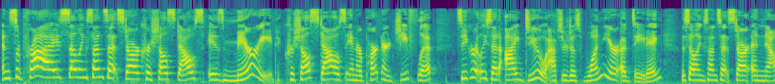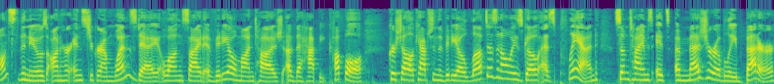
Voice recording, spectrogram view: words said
And surprise, Selling Sunset star Chrishell Stause is married. Chrishell Stause and her partner G Flip secretly said I do after just one year of dating. The Selling Sunset star announced the news on her Instagram Wednesday alongside a video montage of the happy couple. Chrishell captioned the video, Love doesn't always go as planned. Sometimes it's immeasurably better.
